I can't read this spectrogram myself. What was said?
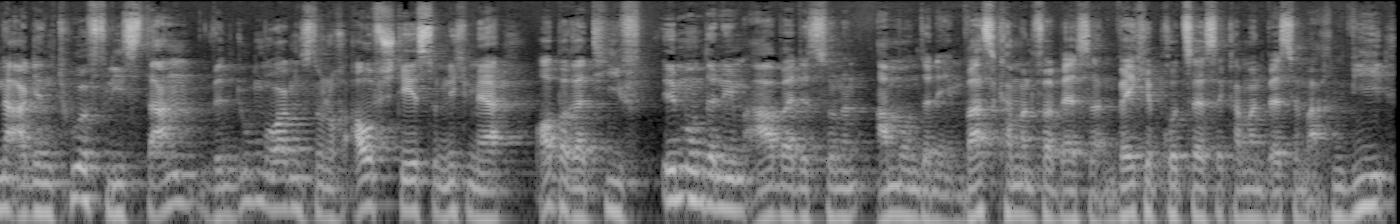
in der Agentur fließt dann, wenn du morgens nur noch aufstehst und nicht mehr operativ im Unternehmen arbeitest, sondern am Unternehmen. Was kann man verbessern? Welche Prozesse kann man besser machen? Wie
